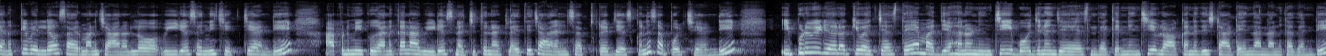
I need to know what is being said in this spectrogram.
వెనక్కి వెళ్ళి ఒకసారి మన ఛానల్లో వీడియోస్ అన్నీ చెక్ చేయండి. అప్పుడు మీకు కనుక నా వీడియోస్ నచ్చుతున్నట్లయితే ఛానల్ని సబ్స్క్రైబ్ చేసుకొని సపోర్ట్ చేయండి. ఇప్పుడు వీడియోలోకి వచ్చేస్తే మధ్యాహ్నం నుంచి భోజనం చేసేసిన దగ్గర నుంచి వ్లాగ్ అనేది స్టార్ట్ అయింది అన్నాను కదండి.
